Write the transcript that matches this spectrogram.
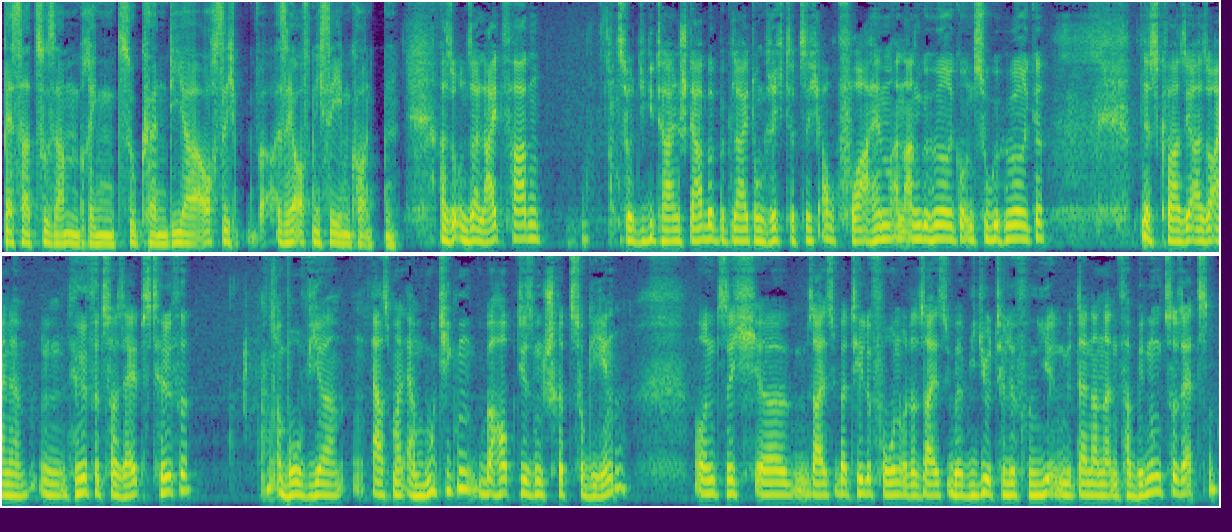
besser zusammenbringen zu können, die ja auch sich sehr oft nicht sehen konnten. Also unser Leitfaden zur digitalen Sterbebegleitung richtet sich auch vor allem an Angehörige und Zugehörige. Ist quasi also eine hm, Hilfe zur Selbsthilfe, wo wir erstmal ermutigen, überhaupt diesen Schritt zu gehen und sich, äh, sei es über Telefon oder sei es über Videotelefonie, miteinander in Verbindung zu setzen,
